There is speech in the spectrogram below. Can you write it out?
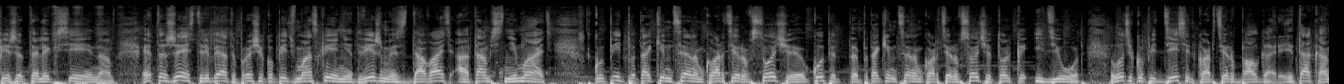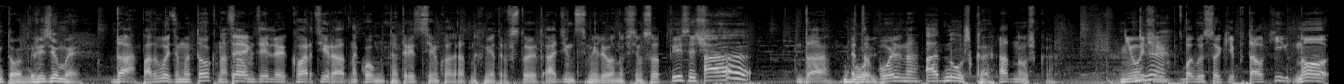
пишет Алексей нам. Это жесть, ребята, проще купить в Москве недвижимость, сдавать, а там снимать. Купить по таким ценам квартиру в Сочи, купит э, по таким ценам квартиру в Сочи только идиот. Лучше купить 10 квартир в Болгарии. Итак, Антон, резюме. Да, подводим итог. На Так. самом деле квартира однокомнатная 37 квадратных метров стоит 11 миллионов 700 тысяч. А Да, Боль. это больно. однушка. Однушка. Не очень высокие потолки, но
